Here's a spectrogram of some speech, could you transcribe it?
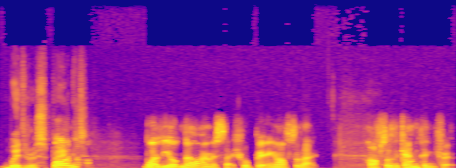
with respect. Well, well you'll know I'm a sexual being after that, after the camping trip.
